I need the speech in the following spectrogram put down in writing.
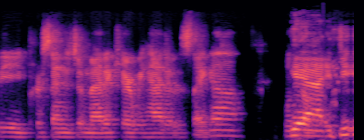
the percentage of medicare we had it was like oh we'll yeah if you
